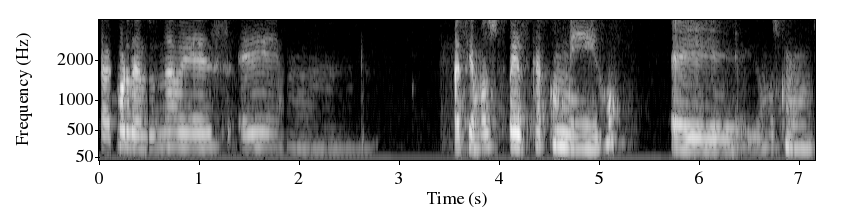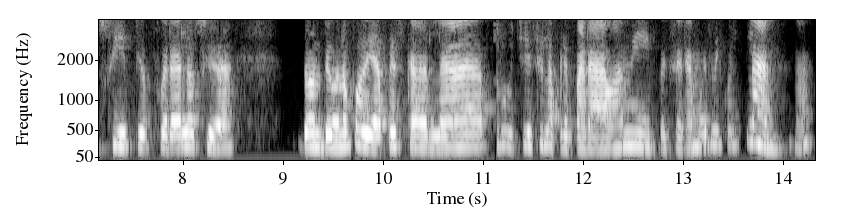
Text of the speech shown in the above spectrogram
Acordando una vez, eh, hacíamos pesca con mi hijo, eh, digamos como un sitio fuera de la ciudad donde uno podía pescar la trucha y se la preparaban y pues era muy rico el plan, ¿no?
